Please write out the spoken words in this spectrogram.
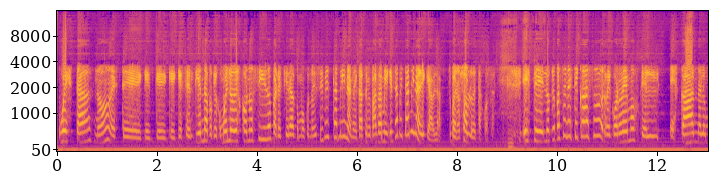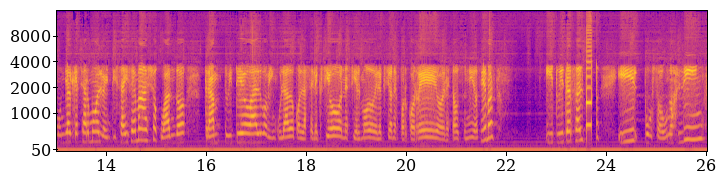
cuesta, ¿no? Este que, que, que, que se entienda porque como es lo desconocido pareciera como que uno dice vitamina, en el caso me pasa a mí que esa vitamina de qué habla. Bueno, yo hablo de estas cosas. Este, lo que pasó en este caso, recordemos que el escándalo mundial que se armó el 26 de mayo cuando Trump tuiteó algo vinculado con las elecciones y el modo de elecciones por correo en Estados Unidos y demás. Y Twitter saltó y puso unos links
